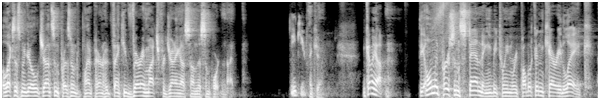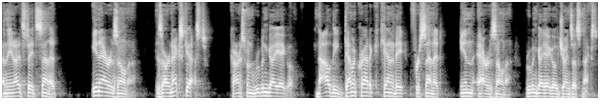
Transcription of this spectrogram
Alexis McGill Johnson, President of Planned Parenthood, thank you very much for joining us on this important night. Thank you. Thank you. And coming up, the only person standing between Republican Kari Lake and the United States Senate in Arizona is our next guest, Congressman Ruben Gallego now the Democratic candidate for Senate in Arizona. Ruben Gallego joins us next.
